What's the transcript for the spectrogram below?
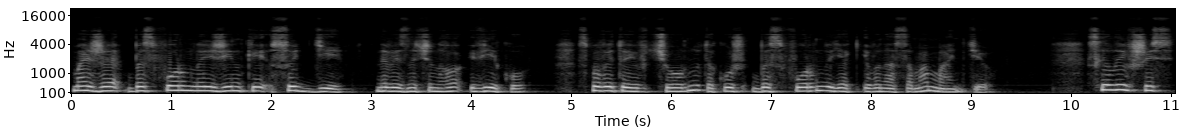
майже безформної жінки судді невизначеного віку, сповитої в чорну, таку безформну, як і вона сама мантію. Схилившись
